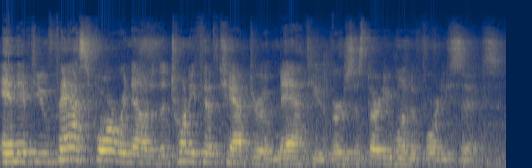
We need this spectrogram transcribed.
And if you fast forward now to the 25th chapter of Matthew, verses 31 to 46,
